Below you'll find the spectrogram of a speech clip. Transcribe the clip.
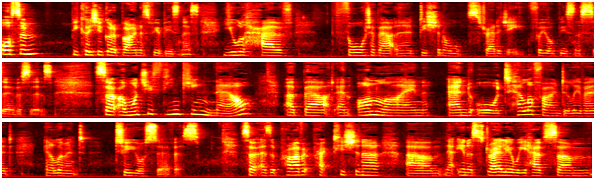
awesome because you've got a bonus for your business. You will have thought about an additional strategy for your business services. So I want you thinking now about an online and or telephone delivered element to your service. So, as a private practitioner, um, now in Australia, we have some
